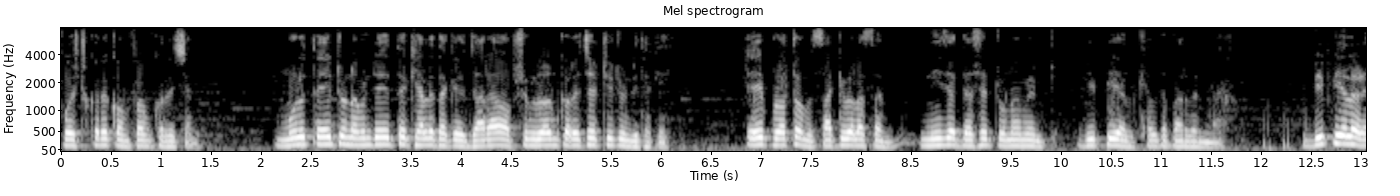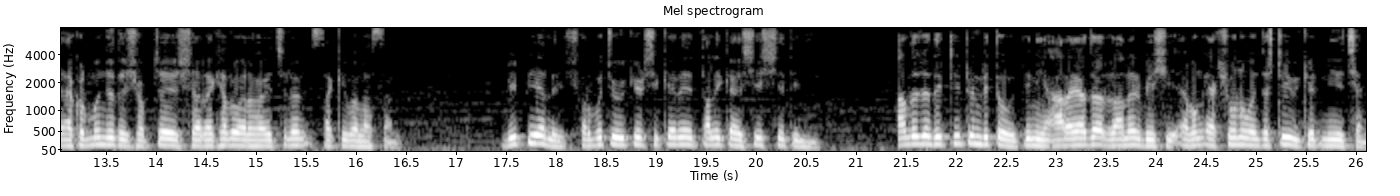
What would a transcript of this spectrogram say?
পোস্ট করে কনফার্ম করেছেন। মূলত এই টুর্নামেন্টেতে খেলে থাকে যারা অপশন গ্রহণ করেছে টি টোয়েন্টি থেকে। এই প্রথম সাকিব আল হাসান নিজের দেশের টুর্নামেন্ট বিপিএল খেলতে পারবেন না। বিপিএলের এখন পর্যন্ত সবচেয়ে সেরা খেলোয়াড় হয়েছিলেন সাকিব আল হাসান। বিপিএলে সর্বোচ্চ উইকেট শিকারের তালিকায় শীর্ষে তিনি। আন্তর্জাতিক টি টোয়েন্টিতেও তিনি আড়াই হাজার রানের বেশি এবং একশো উনপঞ্চাশটি উইকেট নিয়েছেন।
